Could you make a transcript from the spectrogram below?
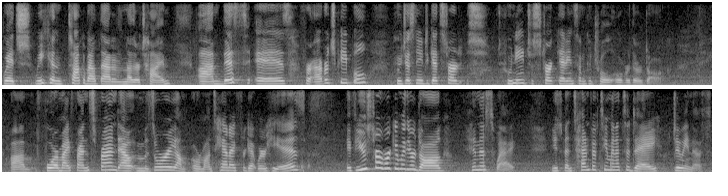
which we can talk about that at another time. Um, this is for average people who just need to get started, who need to start getting some control over their dog. Um, for my friend's friend out in Missouri um, or Montana, I forget where he is, if you start working with your dog in this way, you spend 10, 15 minutes a day doing this,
